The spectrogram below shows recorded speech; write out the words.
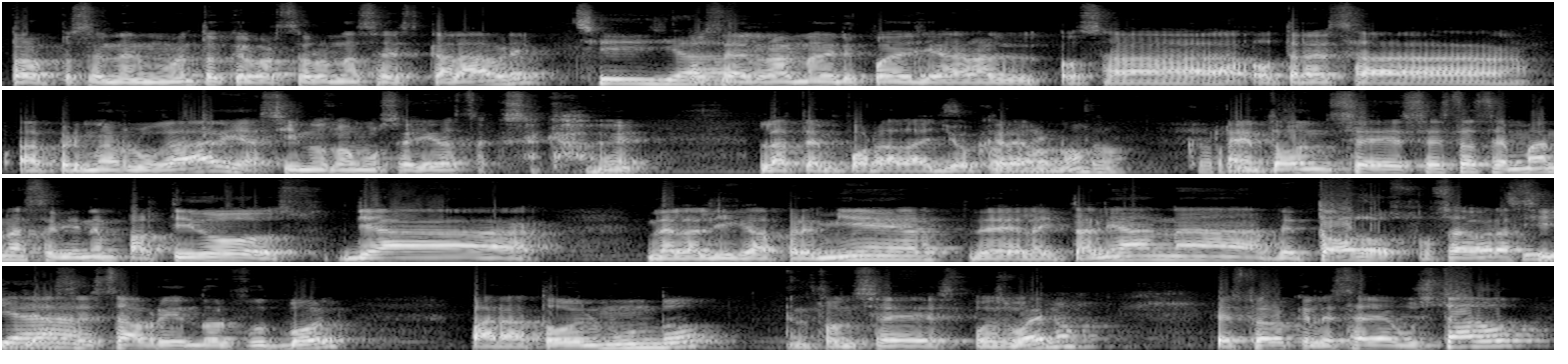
pero pues en el momento que el Barcelona se descalabre, Sí, ya. pues el Real Madrid puede llegar al, o sea, otra vez a, a primer lugar y así nos vamos a ir hasta que se acabe la temporada, yo creo, ¿no? Correcto, correcto. Entonces, esta semana se vienen partidos ya de la Liga Premier, de la italiana, de todos. O sea, ahora sí, Sí, ya. ya. se está abriendo el fútbol para todo el mundo. Entonces, pues bueno, espero que les haya gustado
